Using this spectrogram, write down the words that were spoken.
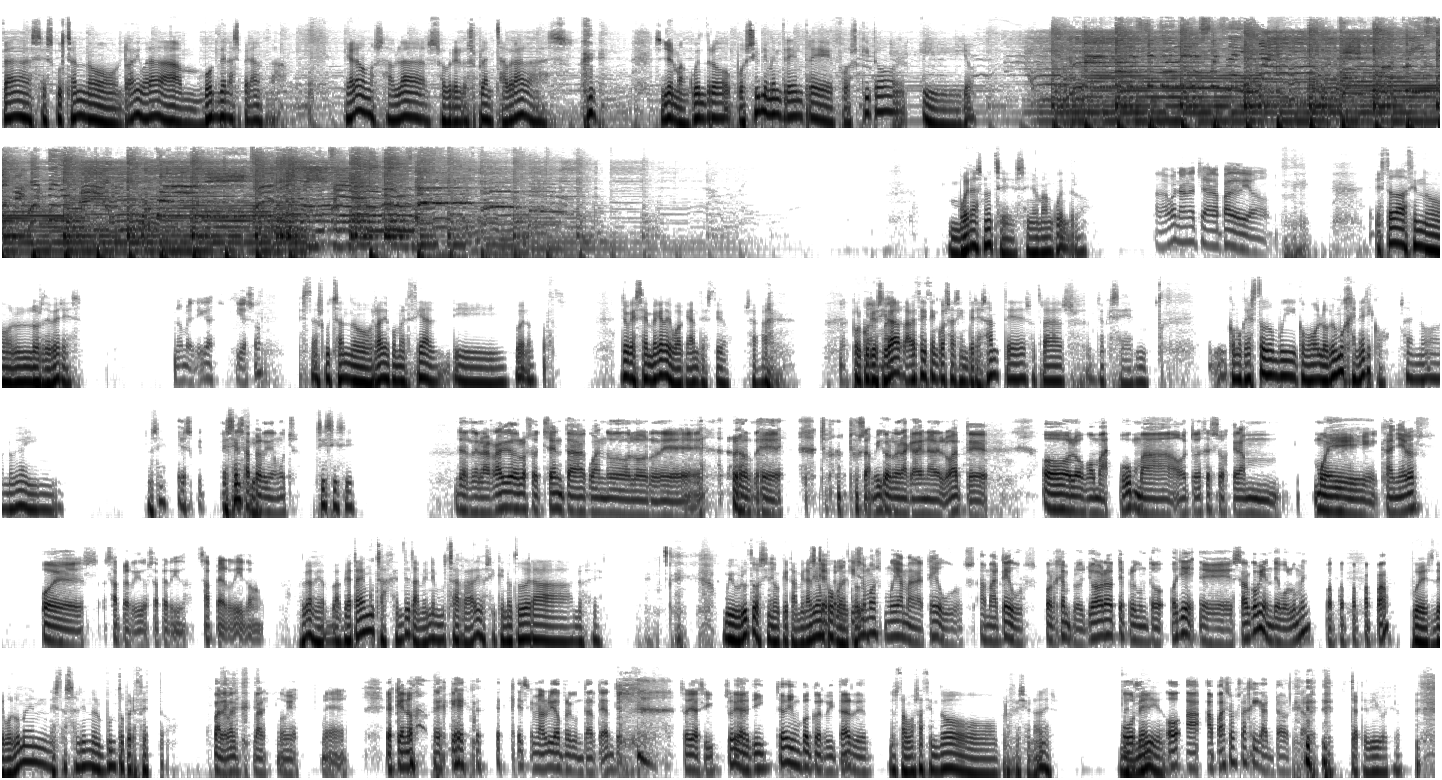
Estás escuchando Radio Varada, Voz de la Esperanza. Y ahora vamos a hablar sobre los planchabragas. Señor, me encuentro posiblemente entre Fosquito y yo. Buenas noches, señor Mancuentro. Hola, buenas noches, a la paz de Dios. He estado haciendo los deberes. No me digas. ¿Y eso? He estado escuchando radio comercial y, bueno, yo qué sé, me queda igual que antes, tío. O sea, por curiosidad, a veces dicen cosas interesantes, otras, yo qué sé, como que es todo muy, como lo veo muy genérico. O sea, no, no veo ahí, no sé. Es que, es que se ha perdido mucho. Sí, sí, sí. Desde la radio de los 80, cuando los de, los de tus amigos de la cadena del bate, o los Gomas Puma, o todos esos que eran muy cañeros, pues se ha perdido, se ha perdido, se ha perdido. Había, había también mucha gente también en muchas radios y que no todo era, no sé, muy bruto, sino que también había Es que, un poco pero de aquí todo. somos muy amateurs, amateurs. Por ejemplo, yo ahora te pregunto, oye, eh, ¿salgo bien de volumen? Pa, pa, pa, pa, pa. Pues de volumen está saliendo el punto perfecto. Vale, vale, vale, muy bien. Eh, es que no, es que, es que se me ha olvidado preguntarte antes. Soy así, soy así, soy un poco retarded. Lo estamos haciendo profesionales. O, sí, medio. o a, a pasos agigantados, ¿sabes? Ya te digo, tío.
